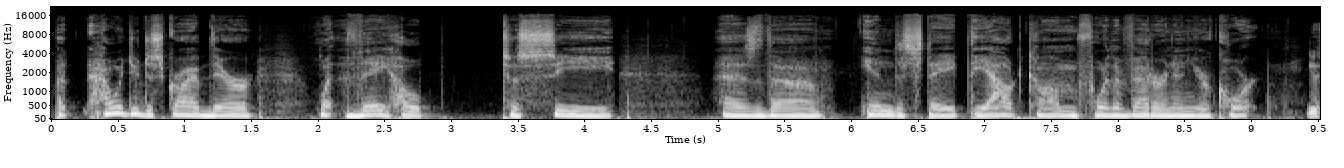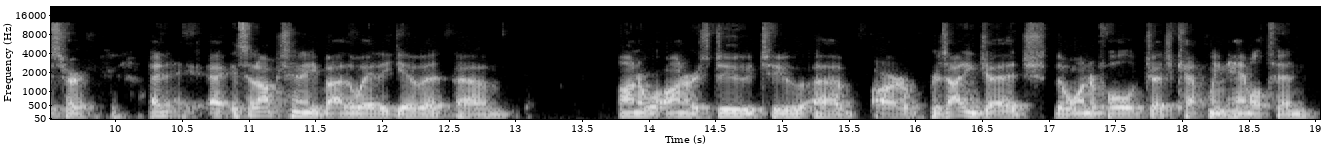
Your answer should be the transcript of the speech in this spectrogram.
But how would you describe their what they hope to see as the end state, the outcome for the veteran in your court? Yes, sir. And uh, it's an opportunity, by the way, to give it um, honor where honor is due to uh, our presiding judge, the wonderful Judge Kathleen Hamilton.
